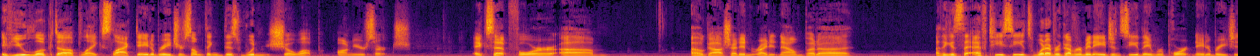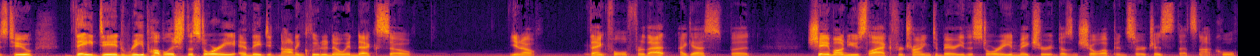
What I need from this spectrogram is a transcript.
if you looked up like Slack data breach or something, this wouldn't show up on your search, except for um, oh gosh, I didn't write it down, but uh, I think it's the FTC. It's whatever government agency they report data breaches to. They did republish the story and they did not include a no index. So, you know, thankful for that, I guess. But shame on you, Slack, for trying to bury the story and make sure it doesn't show up in searches. That's not cool.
